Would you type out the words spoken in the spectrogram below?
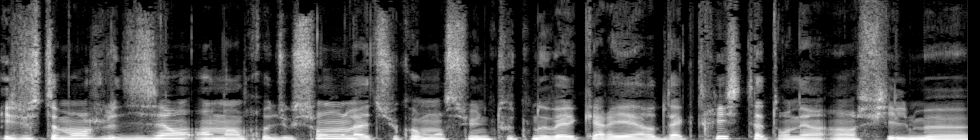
Et justement, je le disais en, introduction, là, tu commences une toute nouvelle carrière d'actrice. Tu as tourné un, film euh,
